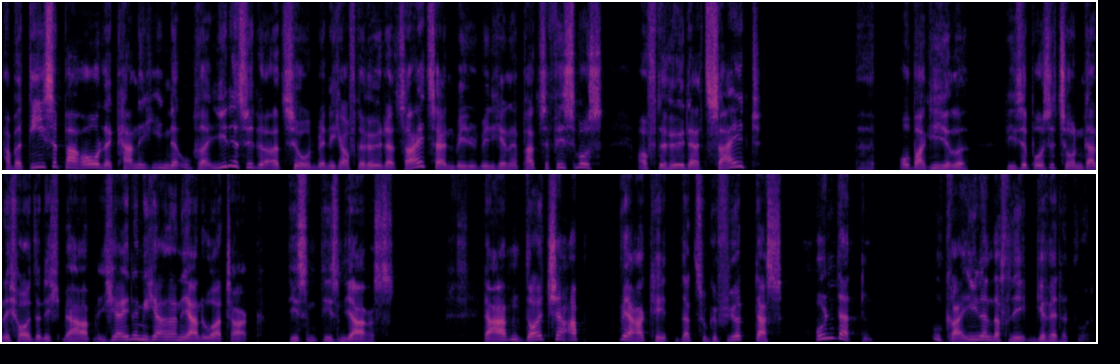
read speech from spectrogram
Aber diese Parole kann ich in der Ukraine-Situation, wenn ich auf der Höhe der Zeit sein will, wenn ich einen Pazifismus auf der Höhe der Zeit äh, propagiere, diese Position kann ich heute nicht mehr haben. Ich erinnere mich an einen Januartag diesen, diesen Jahres. Da haben deutsche Ab Abwehrraketen dazu geführt, dass Hunderten Ukrainern das Leben gerettet wurde,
